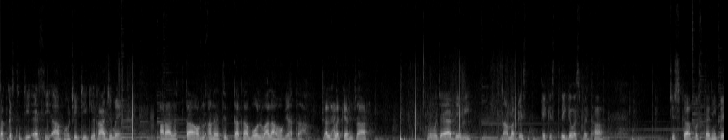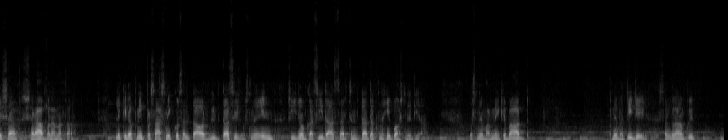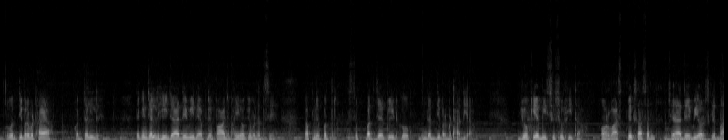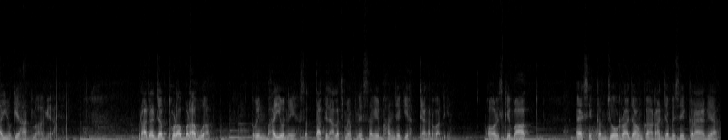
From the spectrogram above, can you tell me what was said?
तक स्थिति ऐसी आ पहुँची थी कि राज्य में अराजकता और अनैतिकता का बोलबाला हो गया था। कलहड़ के अनुसार वो जया देवी नामक एक स्त्री के वश में था, जिसका पुस्तैनी पेशा शराब बनाना था। लेकिन अपनी प्रशासनिक कुशलता और वीरता से उसने इन चीज़ों का सीधा असर जनता तक नहीं पहुँचने दिया। उसने मरने के बाद अपने भतीजे संग्राम पीठ गद्दी पर बैठाया और जल्द, लेकिन जल्द ही जयादेवी ने अपने पाँच भाइयों की मदद से अपने पुत्र सिप्पत जयपीठ को गद्दी पर बैठा दिया। जो कि अभी शिशु ही था और वास्तविक शासन जया देवी और उसके भाइयों के हाथ में आ गया। राजा जब थोड़ा बड़ा हुआ तो इन भाइयों ने सत्ता के लालच में अपने सगे भांजे की हत्या करवा दी और इसके बाद ऐसे कमज़ोर राजाओं का राज्याभिषेक कराया गया,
